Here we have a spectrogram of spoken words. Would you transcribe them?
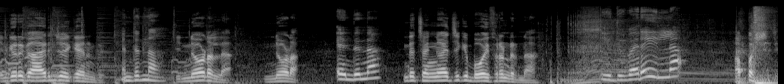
എനിക്കൊരു കാര്യം ചോദിക്കാനുണ്ട്. എന്തെന്നാ? ഇന്നോടല്ല ഇന്നോടാ. എന്തെന്നാ? എന്റെ ചങ്ങാഴ്ചക്ക് ബോയ് ഫ്രണ്ട് ഉണ്ടാ? ഇതുവരെ ഇല്ല. അപ്പൊ ശരി.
